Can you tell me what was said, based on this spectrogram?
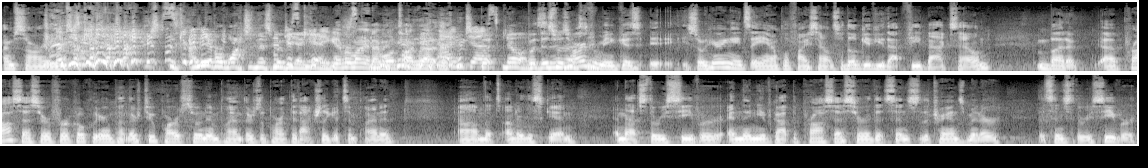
I'm sorry. Just I'm never watching this movie again. kidding. Never mind. I won't talk about it. then. I'm just No, but this was hard for me because so hearing aids they amplify sound, so they'll give you that feedback sound. But a, a processor for a cochlear implant, there's two parts to an implant. There's the part that actually gets implanted, um, that's under the skin, and that's the receiver. And then you've got the processor that sends to the transmitter, that sends to the receiver.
